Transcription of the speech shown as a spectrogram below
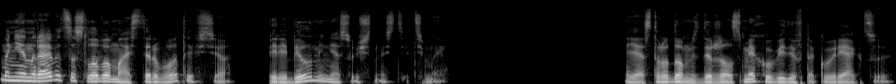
«Мне нравится слово «мастер», вот и все». Перебила меня сущность тьмы. Я с трудом сдержал смех, увидев такую реакцию.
